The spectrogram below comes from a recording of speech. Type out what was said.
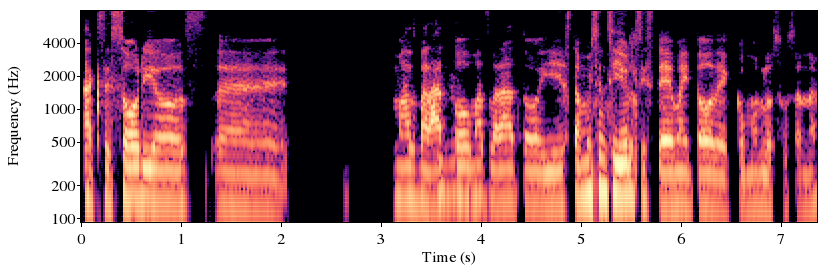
accesorios, eh, más barato, más barato, y está muy sencillo el sistema y todo de cómo los usan, ¿no?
